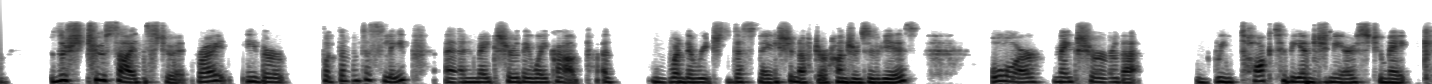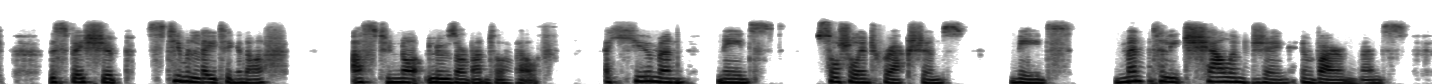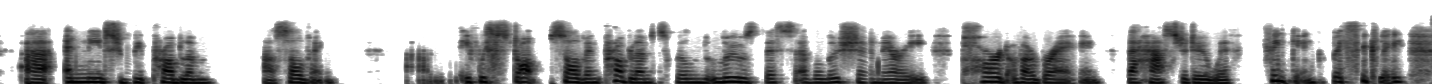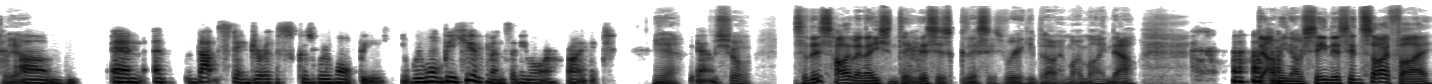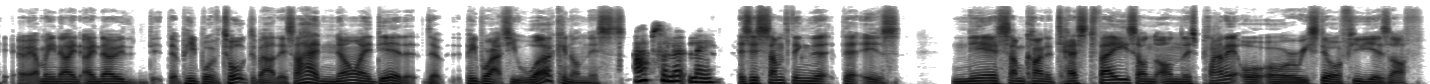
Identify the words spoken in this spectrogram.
there's two sides to it, right? Either put them to sleep and make sure they wake up at, when they reach the destination after hundreds of years, or make sure that we talk to the engineers to make the spaceship stimulating enough as to not lose our mental health. A human needs social interactions, needs mentally challenging environments, uh, and needs to be problem uh, solving. Um, if we stop solving problems, we'll lose this evolutionary part of our brain that has to do with thinking, basically. Yeah. Um, and, and that's dangerous because we won't be we won't be humans anymore, right? Yeah, Yeah. for sure. So this hibernation thing, this is this is really blowing my mind now. I mean, I've seen this in sci-fi. I mean, I, I know that people have talked about this. I had no idea that, that people are actually working on this. Absolutely. Is this something that, that is near some kind of test phase on, on this planet, or, or are we still a few years off?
